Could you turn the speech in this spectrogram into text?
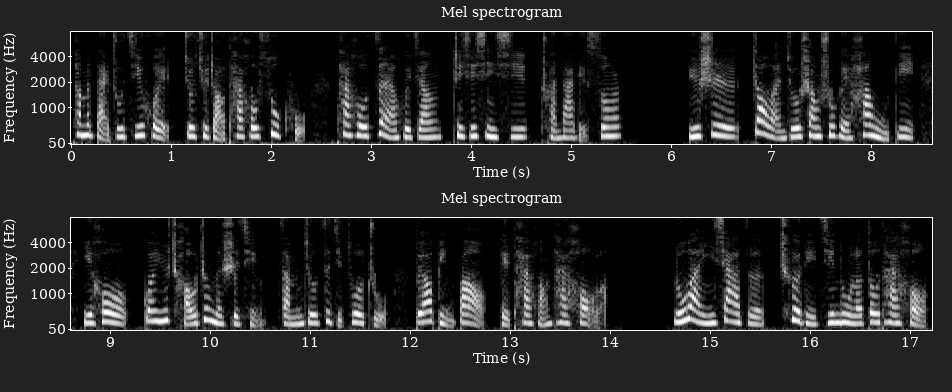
他们逮住机会就去找太后诉苦，太后自然会将这些信息传达给孙儿。于是赵绾就上书给汉武帝，以后关于朝政的事情，咱们就自己做主，不要禀报给太皇太后了。卢绾一下子彻底激怒了窦太后，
